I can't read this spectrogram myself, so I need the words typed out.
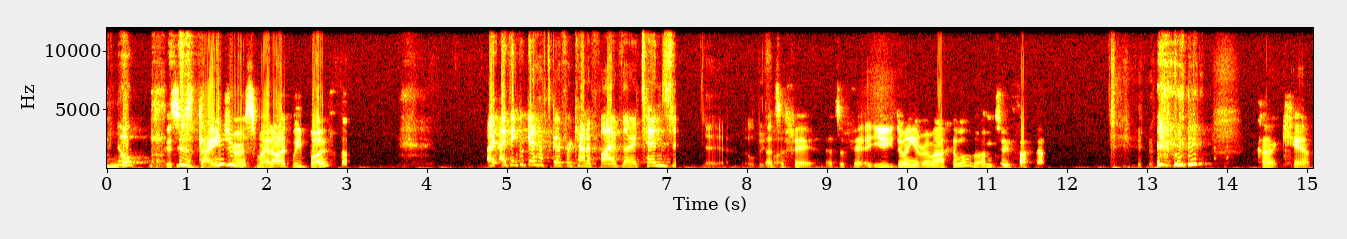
Nope. This is dangerous, mate. I, we both. I, I think we're gonna have to go for a count of five though. Ten's just Yeah, yeah, it'll be That's a fair. That's a fair. Are you doing it remarkable? I'm too fucked up. Can't count,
